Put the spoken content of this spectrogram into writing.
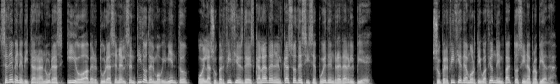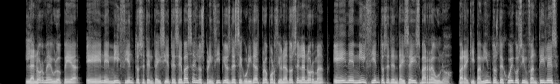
se deben evitar ranuras y o aberturas en el sentido del movimiento o en las superficies de escalada en el caso de si se puede enredar el pie. Superficie de amortiguación de impactos inapropiada. La norma europea EN 1177 se basa en los principios de seguridad proporcionados en la norma EN 1176-1 para equipamientos de juegos infantiles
